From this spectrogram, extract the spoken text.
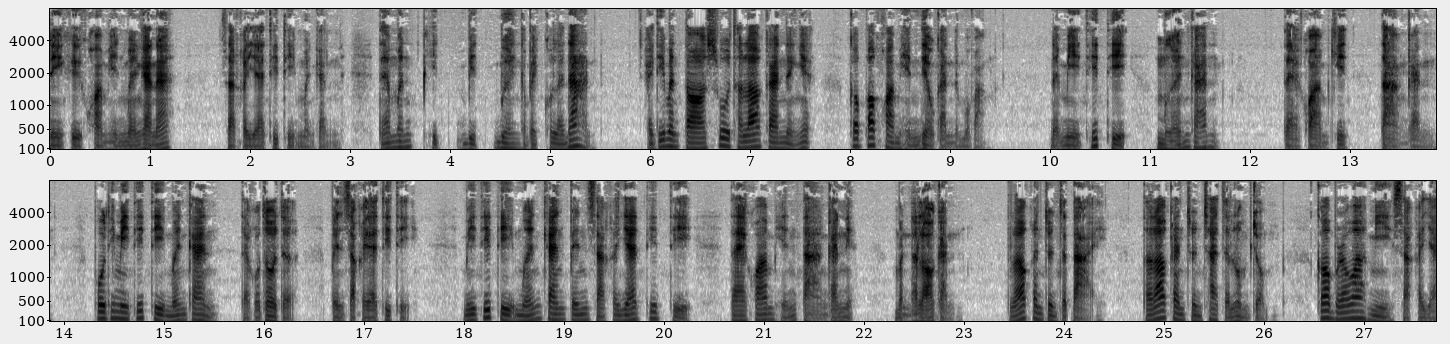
นี่คือความเห็นเหมือนกันนะสักยะทิฏฐิเหมือนกัน แต่มันผิดบิดเบือนกันไปคนละด้าน ไอ้ที่มันต่อสู้ทะเลาะกันอย่างเงี้ย ก็เพราะความเห็นเดียวกันนะบังแต่มีทิฏฐิเหมือนกัน แต่ความคิดต่างกันพวกที่มีทิฏฐิเหมือนกัน แต่ขอโทษเถอะเป็นสักยะทิฏฐิ มีทิฏฐิเหมือนกันเป็นสักยะทิฏฐิ แต่ความเห็นต่างกันเนี่ยมันทะเลาะกัน ทะเลาะกันจนจะตาย ทะเลาะกันจนชาติจะล่มจม ก็เพราะว่ามีสักยะ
